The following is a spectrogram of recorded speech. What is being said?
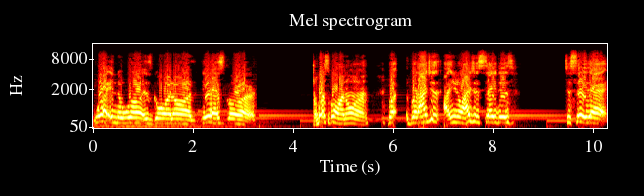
What in the world is going on? Yes, Lord. What's going on? But, but I just, you know, I just say this to say that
